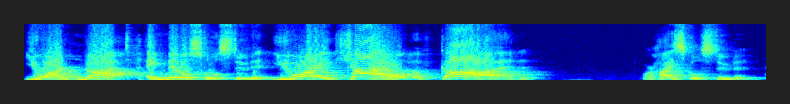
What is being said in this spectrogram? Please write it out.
You are not a middle school student. You are a child of God. or high school student,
